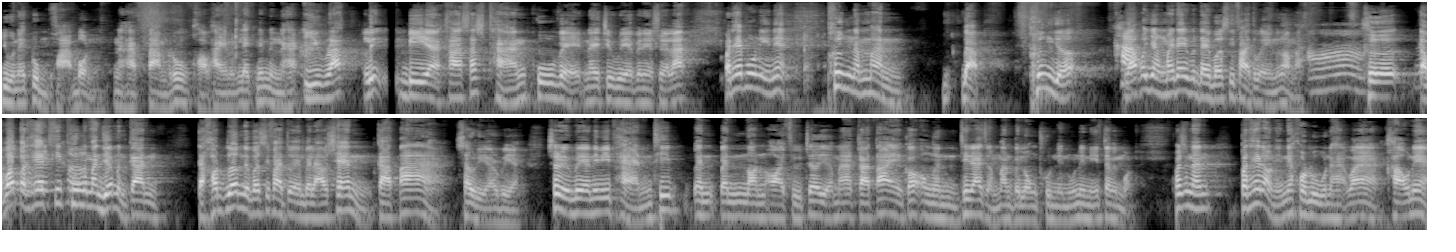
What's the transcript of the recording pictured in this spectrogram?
อยู่ในกลุ่มขวาบนนะครับตามรูปขออภัยเล็กนิดหนึ่งนะฮะอิรักลิเบีย คาซัคสถานคูเวตไนจีเรียเวเนซุเอลาประเทศพวกนี้เนี่ยพึ่งน้ำมันแบบพึ่งเยอะค่ะแล้วก็ยังไม่ได้ diversify ตัวเองนึกออกไหมอ๋อคือแต่ว่าประเทศที่พึ่งน้ำมันเยอะเหมือนกัน แต่เขาเริ่ม diversify ตัวเองไปแล้ว เช่นกาตาร์ซาอุดิอาระเบียซาอุดิอาระเบียนี่มีแผนที่เป็นเป็น non oil future เยอะมากกาตาร์เองก็เอาเงินที่ได้จากมันไปลงทุนในนู้นในนี้เต็มไปหมด เพราะฉะนั้นประเทศเหล่านี้เนี่ยเขารู้นะฮะว่าเขาเนี่ย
